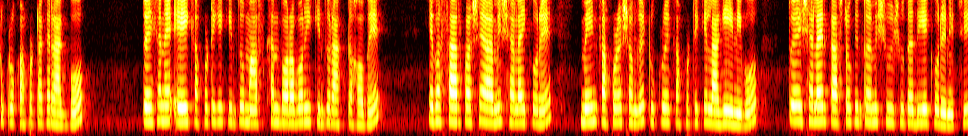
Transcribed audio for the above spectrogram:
টুকরো কাপড়টাকে রাখব। তো এখানে এই কাপড়টিকে কিন্তু মাঝখান বরাবরই কিন্তু রাখতে হবে। এবার চারপাশে আমি সেলাই করে মেইন কাপড়ের সঙ্গে টুকরো এই কাপড়টিকে লাগিয়ে নিব। তো এই সেলাইয়ের কাজটাও কিন্তু আমি সুই সুতা দিয়ে করে নিচ্ছি।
